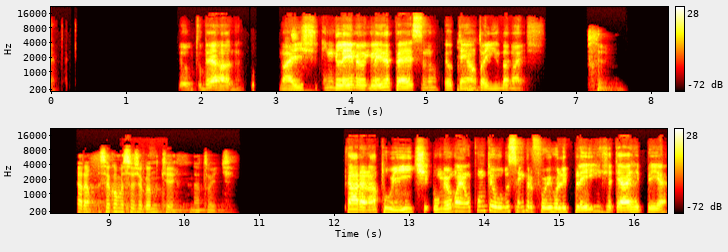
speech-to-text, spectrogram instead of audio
eu. Deu tudo errado. Mas inglês, meu inglês é péssimo. Eu tento ainda, mas. Caramba, você começou jogando o quê na Twitch? Cara, na Twitch, o meu maior conteúdo sempre foi roleplay, GTA RP.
